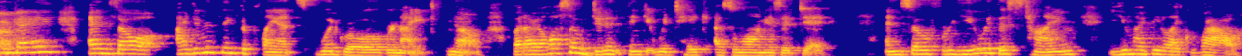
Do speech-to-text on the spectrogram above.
okay. And so I didn't think the plants would grow overnight. No. But I also didn't think it would take as long as it did. And so for you at this time, you might be like, wow,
